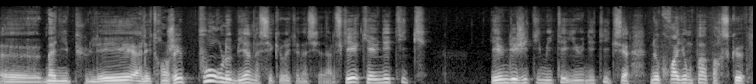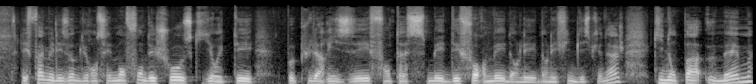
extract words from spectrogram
euh, manipulées à l'étranger, pour le bien de la sécurité nationale. Ce qui est qu'il y a une éthique. Il y a une légitimité, il y a une éthique. Ne croyons pas parce que les femmes et les hommes du renseignement font des choses qui ont été popularisées, fantasmées, déformées dans les, dans les films d'espionnage, qui n'ont pas eux-mêmes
